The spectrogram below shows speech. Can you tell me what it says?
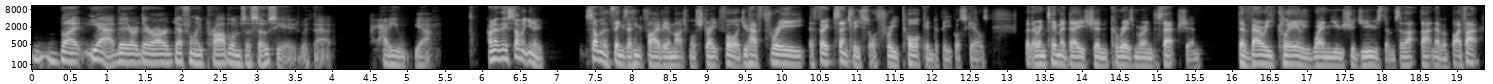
But yeah, there there are definitely problems associated with that. How do you yeah. I mean, there's some, you know, some of the things I think five E are much more straightforward. You have three, th- essentially, sort of three talking to people skills, but they're intimidation, charisma, and deception. They're very clearly when you should use them. So that that never. But in fact,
